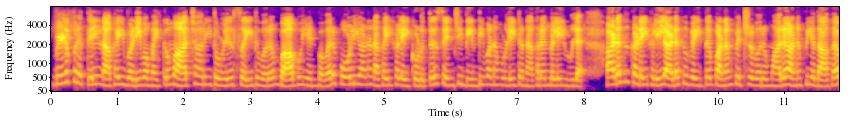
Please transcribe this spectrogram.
விழுப்புரத்தில் நகை வடிவமைக்கும் ஆச்சாரி தொழில் செய்து வரும் பாபு என்பவர் போலியான நகைகளை கொடுத்து செஞ்சி திண்டிவனம் உள்ளிட்ட நகரங்களில் உள்ள அடகு கடைகளில் அடகு வைத்து பணம் பெற்று வருமாறு அனுப்பியதாக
